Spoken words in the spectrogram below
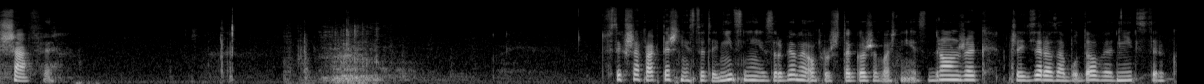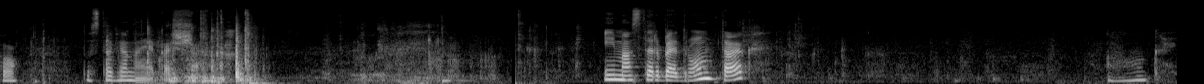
szafy. W tych szafach też niestety nic nie jest zrobione, oprócz tego, że właśnie jest drążek, czyli zero zabudowy, nic, tylko dostawiona jakaś szafka. I master bedroom, tak? Okej.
